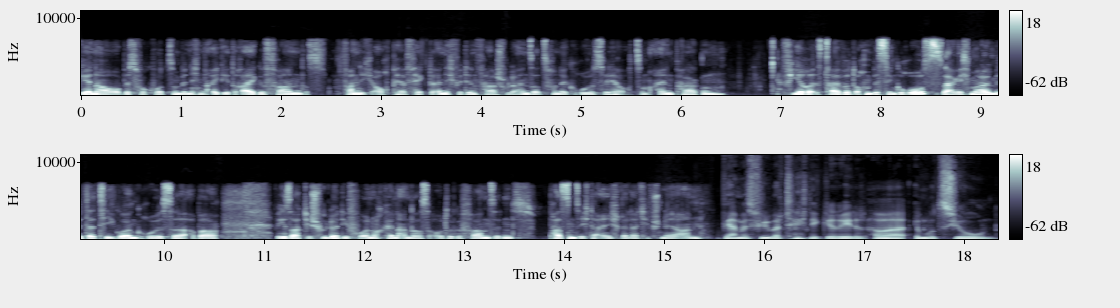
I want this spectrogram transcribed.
Genau, bis vor kurzem bin ich ein ID3 gefahren. Das fand ich auch perfekt eigentlich für den Fahrschuleinsatz von der Größe her, auch zum Einparken. Vierer ist teilweise doch ein bisschen groß, sage ich mal, mit der Tiguan-Größe. Aber wie gesagt, die Schüler, die vorher noch kein anderes Auto gefahren sind, passen sich da eigentlich relativ schnell an. Wir haben jetzt viel über Technik geredet, aber Emotion.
